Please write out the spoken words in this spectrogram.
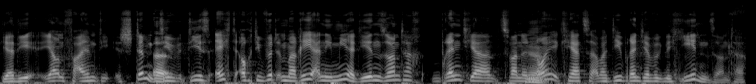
ja, die, ja, und vor allem, die, stimmt, Äh. die, die ist echt auch, die wird immer reanimiert. Jeden Sonntag brennt ja zwar eine Ja. neue Kerze, aber die brennt ja wirklich jeden Sonntag.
